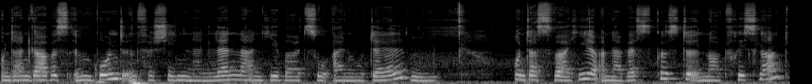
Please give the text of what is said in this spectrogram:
Und dann gab es im Bund in verschiedenen Ländern jeweils so ein Modell. Mhm. Und das war hier an der Westküste in Nordfriesland.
